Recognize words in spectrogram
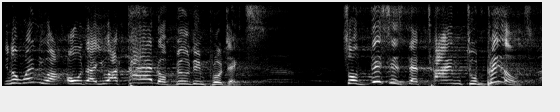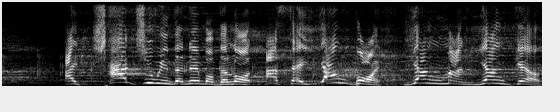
You know, when you are older, you are tired of building projects. So, this is the time to build. I charge you in the name of the Lord as a young boy, young man, young girl,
